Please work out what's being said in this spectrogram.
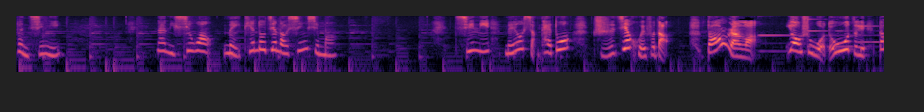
问奇尼：“那你希望每天都见到星星吗？”奇尼没有想太多，直接回复道：“当然了，要是我的屋子里到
